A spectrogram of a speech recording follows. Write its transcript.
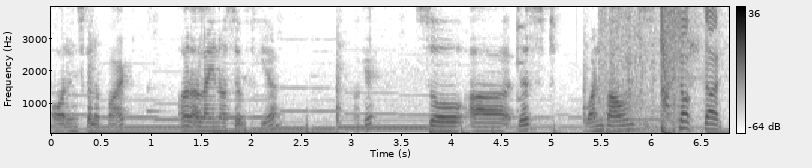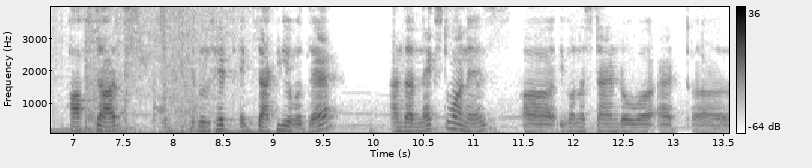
orange color part or align yourself here. Okay. So uh, just one bounce. Shock dart. half charge. It will hit exactly over there. And the next one is uh, you're gonna stand over at uh,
